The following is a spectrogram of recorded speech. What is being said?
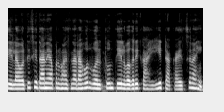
तेलावरतीच हे दाणे आपण भाजणार आहोत. वरतून तेल वगैरे काहीही टाकायचं नाही.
